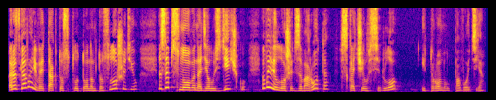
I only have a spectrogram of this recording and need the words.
Разговаривая так то с Плутоном, то с лошадью, Зэп снова надел уздечку, вывел лошадь за ворота, вскочил в седло и тронул поводья.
